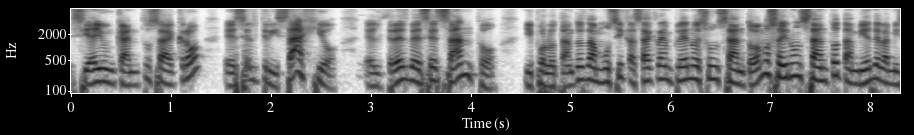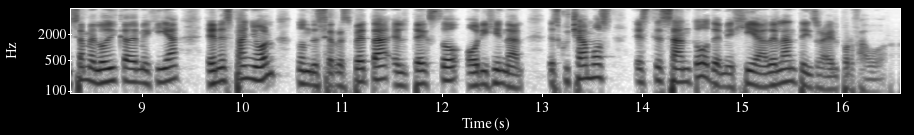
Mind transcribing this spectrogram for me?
Si hay un canto sacro, es el trisagio, el tres veces santo, y por lo tanto es la música sacra en pleno, es un santo. Vamos a ir un santo también de la misa melódica de Mejía en español, donde se respeta el texto original. Escuchamos este santo de Mejía. Adelante, Israel, por favor.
